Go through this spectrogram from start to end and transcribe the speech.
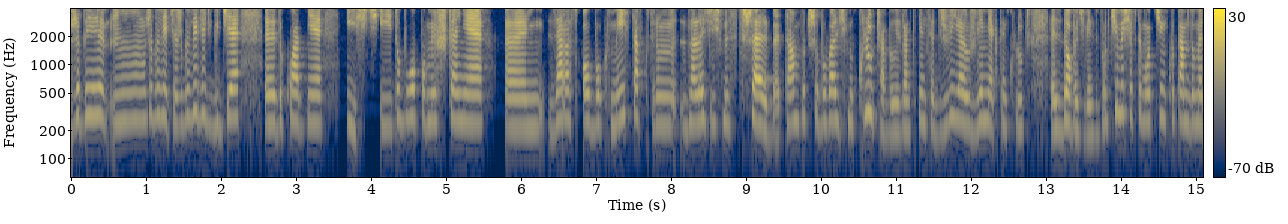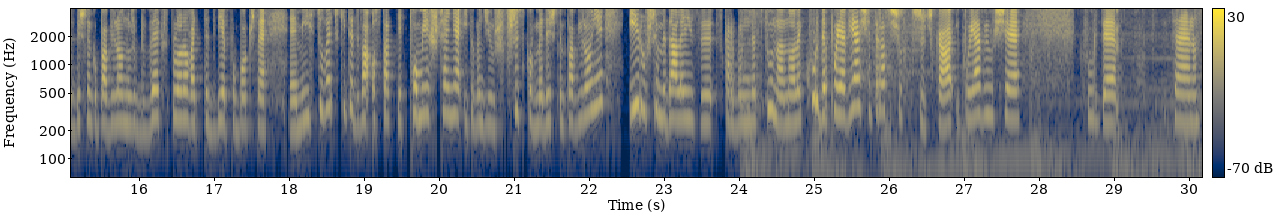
żeby, mm, żeby wiecie, żeby wiedzieć, gdzie e, dokładnie iść. I to było pomieszczenie e, zaraz obok miejsca, w którym znaleźliśmy strzelbę. Tam potrzebowaliśmy klucza, były zamknięte drzwi. Ja już wiem, jak ten klucz e, zdobyć, więc wrócimy się w tym odcinku tam do medycznego pawilonu, żeby wyeksplorować te dwie poboczne miejscóweczki, te dwa ostatnie pomieszczenia i to będzie już wszystko w medycznym pawilonie i ruszymy dalej z skarbem Neptuna. No ale kurde, pojawiła się teraz siostrzyczka i pojawił się kurde ten...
